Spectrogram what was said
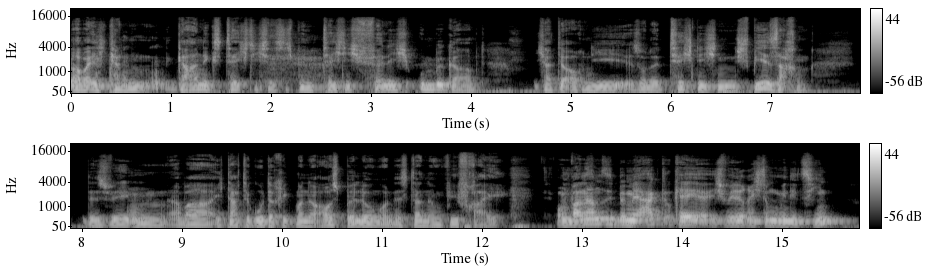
Aber ich kann gar nichts Technisches. Ich bin technisch völlig unbegabt. Ich hatte auch nie so eine technischen Spielsachen. Deswegen, mhm. aber ich dachte, gut, da kriegt man eine Ausbildung und ist dann irgendwie frei. Und wann haben Sie bemerkt, okay, ich will Richtung Medizin?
